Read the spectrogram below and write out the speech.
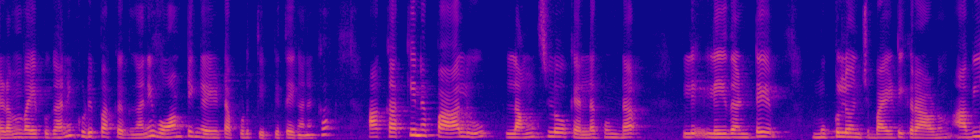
ఎడం వైపు కానీ కుడి పక్కకు కానీ వామిటింగ్ అయ్యేటప్పుడు తిప్పితే కనుక ఆ కక్కిన పాలు లంగ్స్లోకి వెళ్ళకుండా లేదంటే ముక్కులోంచి బయటికి రావడం అవి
